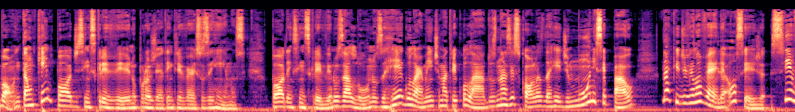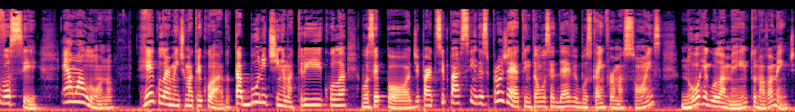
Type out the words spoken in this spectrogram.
Bom, então quem pode se inscrever no projeto Entre Versos e Rimas? Podem se inscrever os alunos regularmente matriculados nas escolas da rede municipal daqui de Vila Velha. Ou seja, se você é um aluno regularmente matriculado, tá bonitinha a matrícula, você pode participar sim desse projeto. Então você deve buscar informações no regulamento novamente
